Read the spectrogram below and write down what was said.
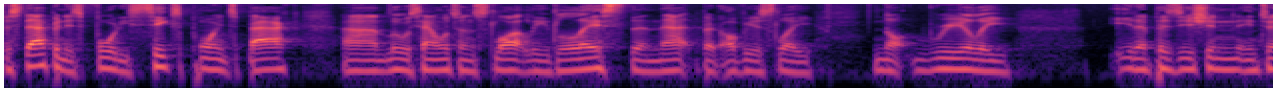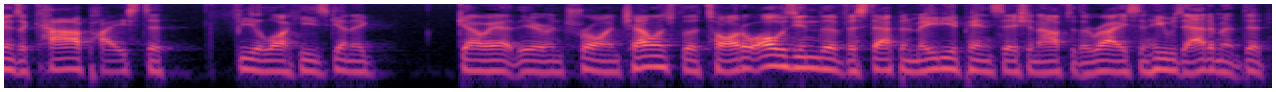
Verstappen is 46 points back. Um, Lewis Hamilton slightly less than that, but obviously not really in a position in terms of car pace to feel like he's going to go out there and try and challenge for the title. I was in the Verstappen media pen session after the race, and he was adamant that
